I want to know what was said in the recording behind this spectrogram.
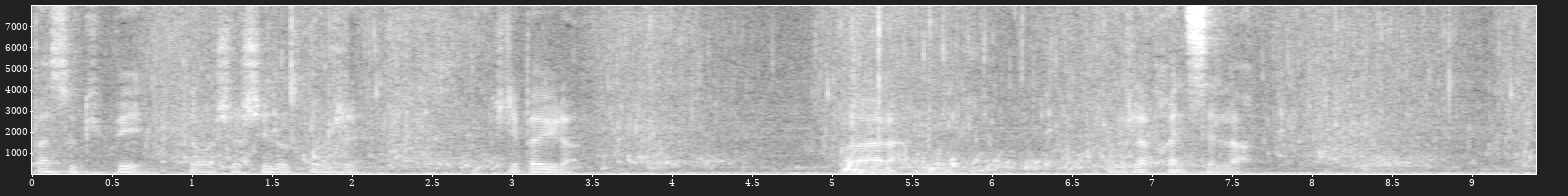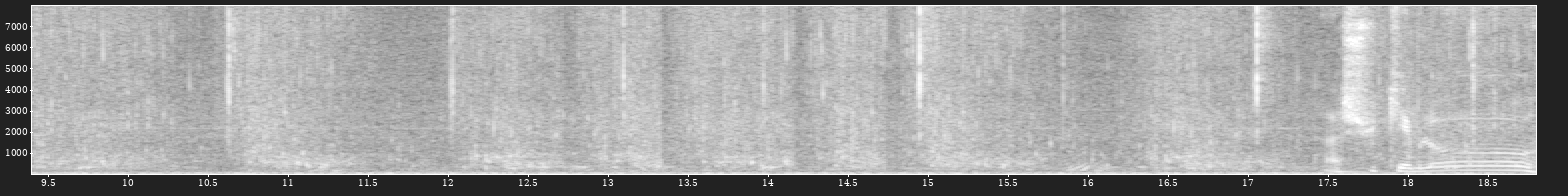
Pas s'occuper de rechercher d'autres objets. Je l'ai pas eu là. Voilà. Faut que je la prenne celle-là. Ah, je suis Keblo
